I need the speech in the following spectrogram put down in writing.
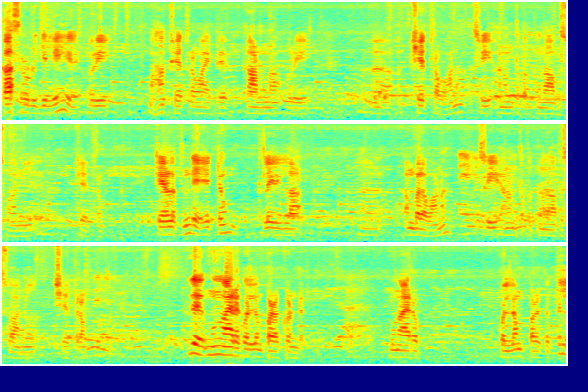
കാസർഗോഡ് ജില്ലയിൽ ഒരു മഹാക്ഷേത്രമായിട്ട് കാണുന്ന ഒരു ക്ഷേത്രമാണ് ശ്രീ അനന്ത പത്മനാഭസ്വാമി ക്ഷേത്രം. കേരളത്തിന്റെ ഏറ്റവും തലയിലുള്ള അമ്പലമാണ് ശ്രീ അനന്ത പത്മനാഭസ്വാമി ക്ഷേത്രം. ഇത് മൂന്നായിരം കൊല്ലം പഴക്കമുണ്ട്. മൂന്നായിരം കൊല്ലം പഴക്കത്തിൽ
